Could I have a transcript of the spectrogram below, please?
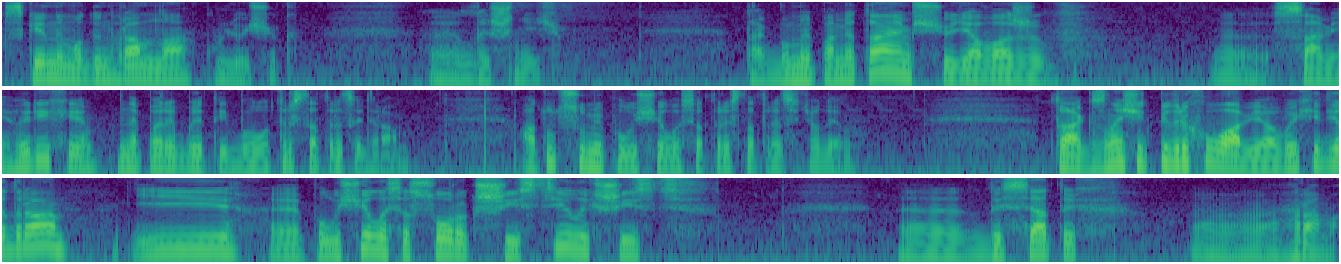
скинемо 1 грам на кульочок е, лишній. Так, бо ми пам'ятаємо, що я важив е, самі горіхи, не перебитий, було 330 грам. А тут в сумі вийшло 331. Так, значить, підрахував я вихід ядра і е, вийшло 46,6 е, десятих, е, грама.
